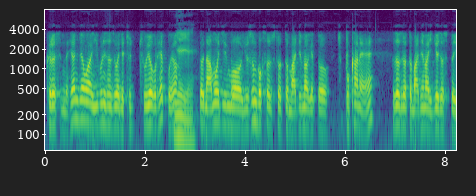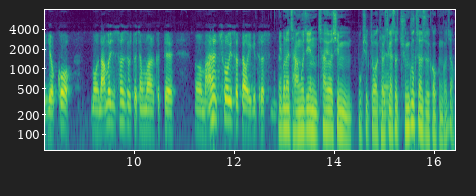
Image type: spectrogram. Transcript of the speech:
그렇습니다. 현정화, 이분희 선수가 이제 주, 역을 했고요. 예, 예. 또 나머지 뭐 유순복 선수도 또 마지막에 또 북한에 그 선수가 또 마지막 이겨줘서 또 이겼고 뭐 나머지 선수들도 정말 그때 어, 많은 추억이 있었다고 얘기 들었습니다. 이번에 장우진, 차효심 복식조가 결승에서 네. 중국 선수를 꺾은 거죠?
